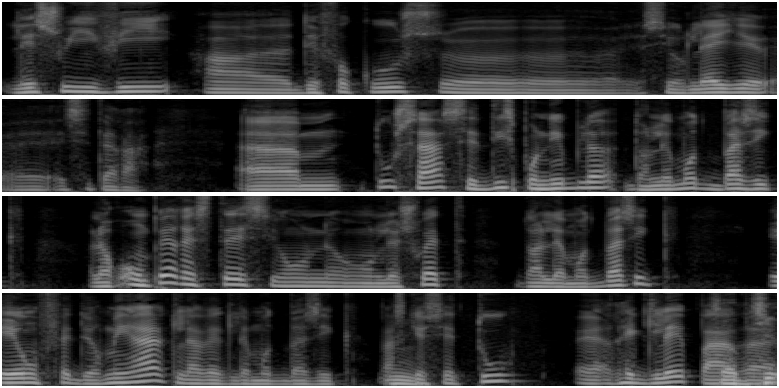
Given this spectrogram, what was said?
les suivis euh, des focus euh, sur l'œil, euh, etc. tout ça, c'est disponible dans le mode basique. Alors, on peut rester, si on, le souhaite, dans le mode basique et on fait du miracle avec le mode basique parce que mm. c'est tout réglé par. C'est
